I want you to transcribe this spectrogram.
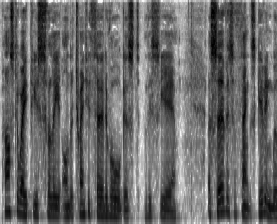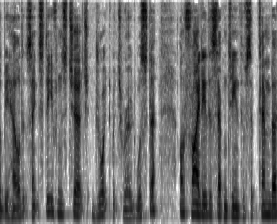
passed away peacefully on the 23rd of August this year. A service of thanksgiving will be held at St Stephen's Church, Droitwich Road, Worcester, on Friday the 17th of September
